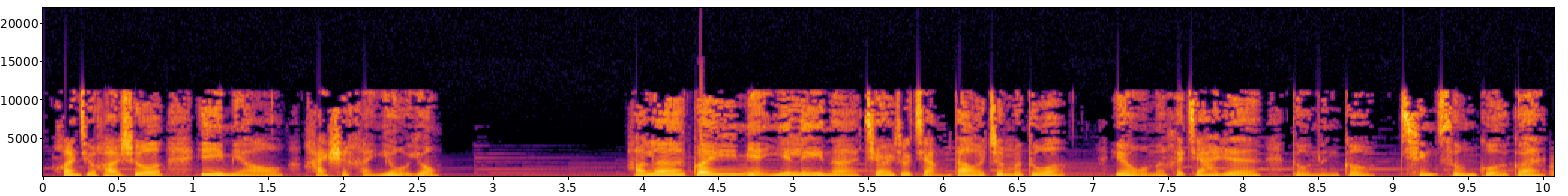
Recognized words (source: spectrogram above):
换句话说，疫苗还是很有用。好了，关于免疫力呢，今儿就讲到这么多。愿我们和家人都能够轻松过关。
